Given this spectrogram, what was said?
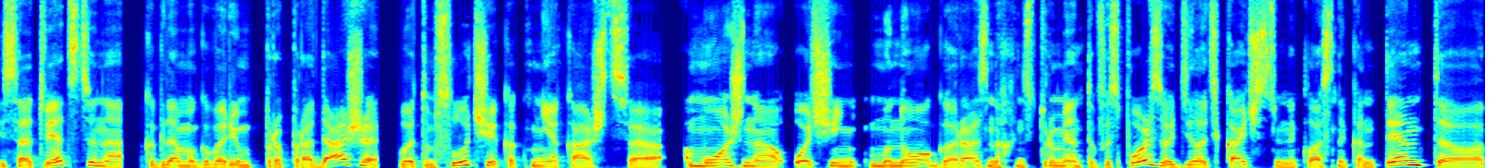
И, соответственно, когда мы говорим про продажи, в этом случае, как мне кажется, можно очень много разных инструментов использовать, делать качественный, классный контент, э,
